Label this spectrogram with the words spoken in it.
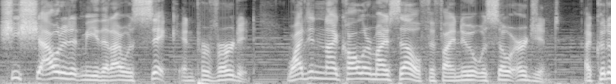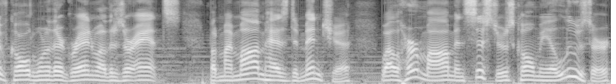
She shouted at me that I was sick and perverted. Why didn't I call her myself if I knew it was so urgent? I could have called one of their grandmothers or aunts, but my mom has dementia, while her mom and sisters call me a loser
